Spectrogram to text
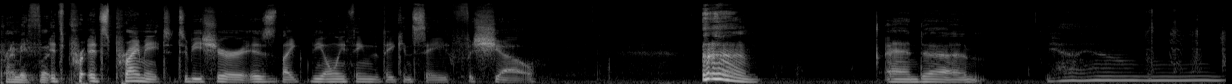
Primate foot. it's pr- it's primate to be sure is like the only thing that they can say for show. and um, yeah, yeah,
